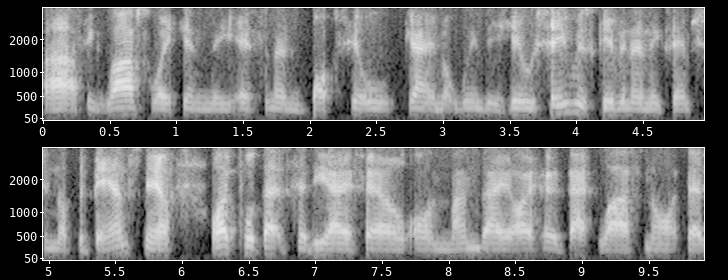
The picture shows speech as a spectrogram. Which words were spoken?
uh, I think last week in the Essendon Box Hill game at Windy Hill, she was given an exemption not to bounce. Now, I put that to the AFL on Monday. I heard back last night that,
